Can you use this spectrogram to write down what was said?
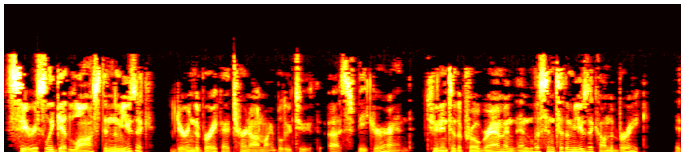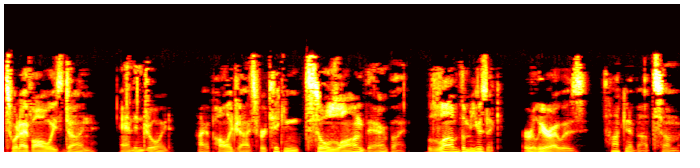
seriously get lost in the music. During the break, I turn on my Bluetooth uh, speaker and tune into the program and, and listen to the music on the break. It's what I've always done and enjoyed. I apologize for taking so long there, but love the music. Earlier I was talking about some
